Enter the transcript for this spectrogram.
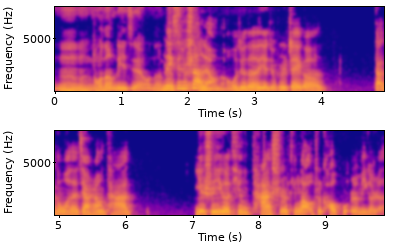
嗯嗯，我能理解，我能内心是善良的。我觉得也就是这个打动我，再加上他也是一个挺踏实、挺老实、靠谱的这么一个人。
